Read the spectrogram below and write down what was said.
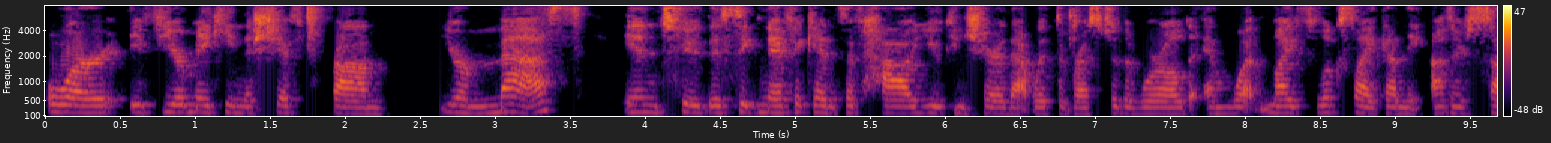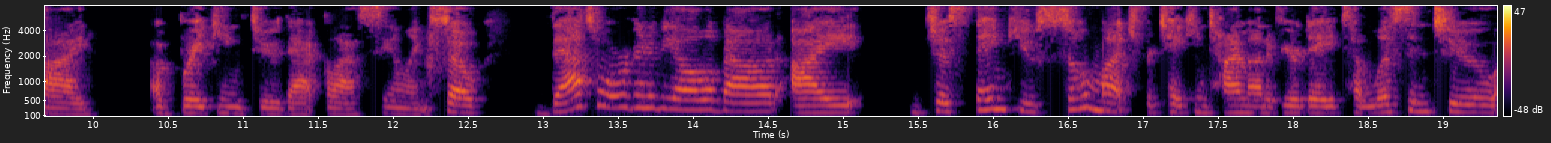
Or if you're making the shift from your mess into the significance of how you can share that with the rest of the world and what life looks like on the other side of breaking through that glass ceiling. So that's what we're going to be all about. I just thank you so much for taking time out of your day to listen to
